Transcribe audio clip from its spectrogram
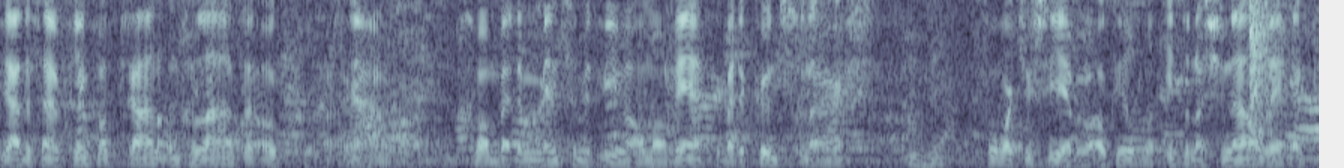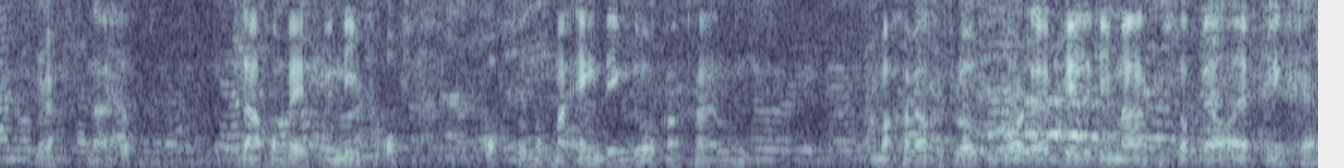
ja, er zijn flink wat tranen om gelaten. Ook eh, ja, gewoon bij de mensen met wie we allemaal werken, bij de kunstenaars. Voor What You See hebben we ook heel veel internationaal werk. Ja. Nou, dat, daarvan weten we niet of, of er nog maar één ding door kan gaan. Want mag er wel gevlogen worden? Willen die makers dat wel, hè, vliegen?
